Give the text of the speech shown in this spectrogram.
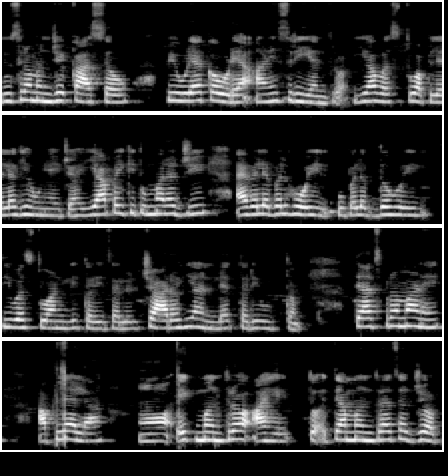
दुसरं म्हणजे कासव पिवळ्या कवड्या आणि श्रीयंत्र. या वस्तू आपल्याला घेऊन यायच्या आहे. यापैकी तुम्हाला जी ॲवेलेबल होईल उपलब्ध होईल ती वस्तू आणली तरी चालेल. चारही आणल्या तरी उत्तम. त्याचप्रमाणे आपल्याला एक मंत्र आहे. तो त्या मंत्राचा जप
